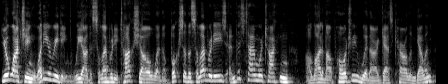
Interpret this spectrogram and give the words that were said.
You're watching What Are You Reading? We are the celebrity talk show where the books are the celebrities, and this time we're talking a lot about poetry with our guest Carolyn Gelland,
